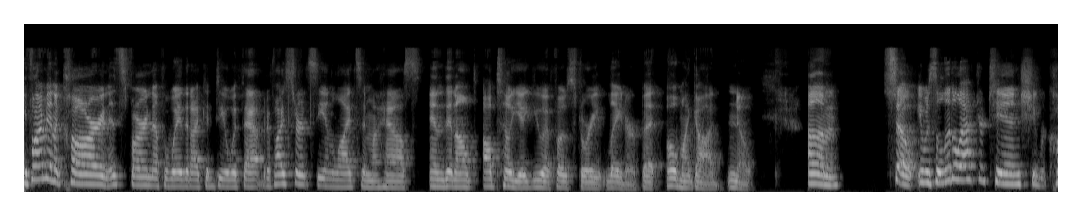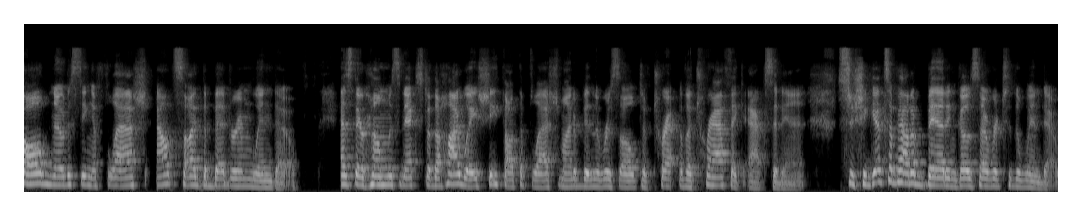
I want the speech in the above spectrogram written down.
if I'm in a car and it's far enough away that I could deal with that, but if I start seeing lights in my house, and then I'll I'll tell you a UFO story later. But oh my God, no. Um, so it was a little after 10. She recalled noticing a flash outside the bedroom window. As their home was next to the highway, she thought the flash might have been the result of, tra- of a traffic accident. So she gets up out of bed and goes over to the window.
